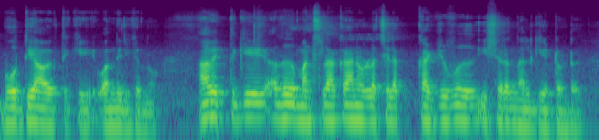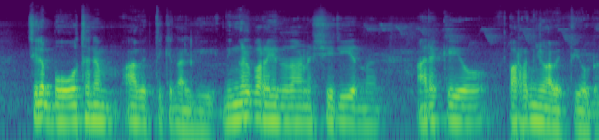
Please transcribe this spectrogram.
ബോധ്യം ആ വ്യക്തിക്ക് വന്നിരിക്കുന്നു. ആ വ്യക്തിക്ക് അത് മനസ്സിലാക്കാനുള്ള ചില കഴിവ് ഈശ്വരൻ നൽകിയിട്ടുണ്ട്. ചില ബോധനം ആ വ്യക്തിക്ക് നൽകി. നിങ്ങൾ പറയുന്നതാണ് ശരിയെന്ന് ആരൊക്കെയോ പറഞ്ഞു ആ വ്യക്തിയോട്.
